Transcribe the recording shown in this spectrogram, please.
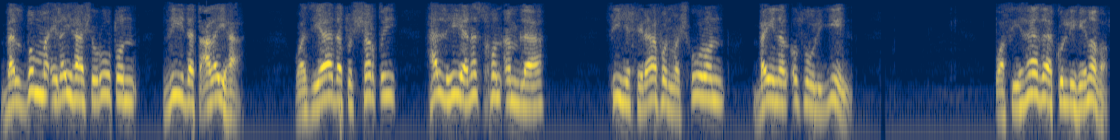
بل ضم إليها شروط زيدت عليها. وزيادة الشرط هل هي نسخ أم لا؟ فيه خلاف مشهور بين الأصوليين. وفي هذا كله نظر.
